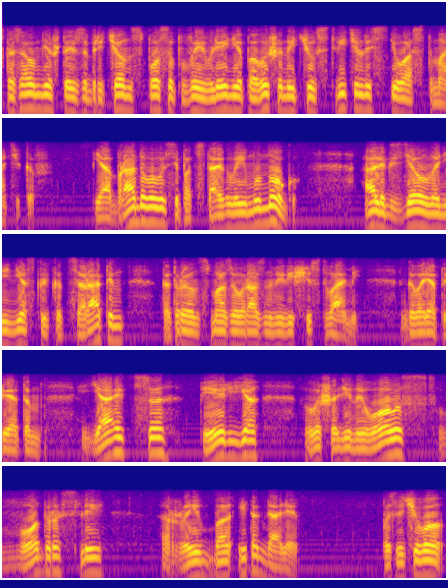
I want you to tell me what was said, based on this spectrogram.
сказал мне, что изобретен способ выявления повышенной чувствительности у астматиков. Я обрадовалась и подставила ему ногу. Алекс сделал на ней несколько царапин, которые он смазал разными веществами, говоря при этом «яйца», «перья», «лошадиный волос», «водоросли», «рыба» и так далее. После чего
